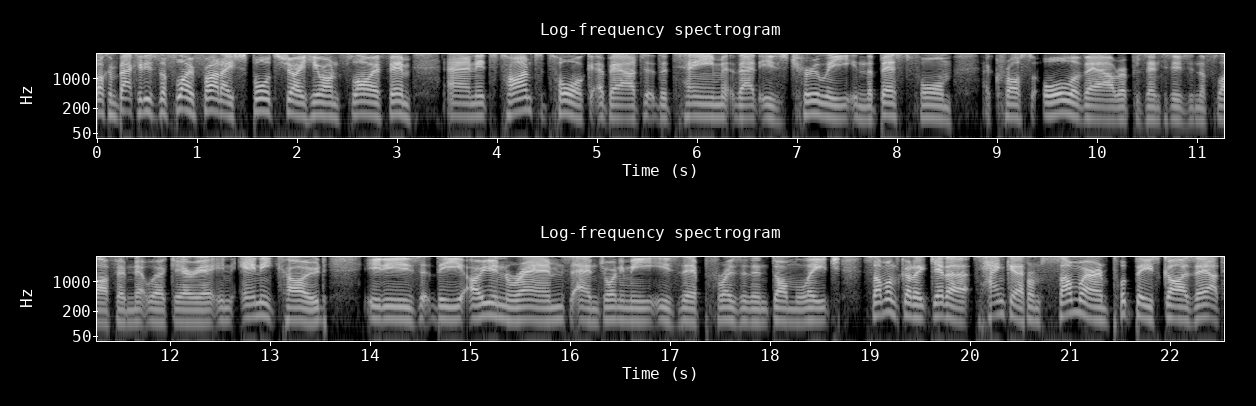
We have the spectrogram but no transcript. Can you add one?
Welcome back. It is the Flow Friday Sports Show here on Flow FM, and it's time to talk about the team that is truly in the best form across all of our representatives in the Flow FM network area in any code. It is the Ouyen Rams, and joining me is their president, Dom Leach. Someone's got to get a tanker from somewhere and put these guys out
